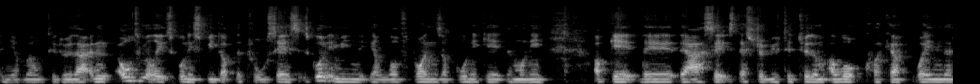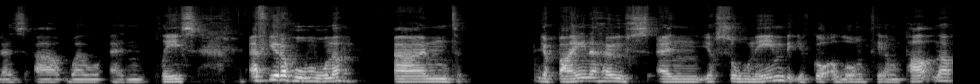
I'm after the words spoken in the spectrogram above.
in your will to do that. And ultimately it's going to speed up the process. It's going to mean that your loved ones are going to get the money or get the, the assets distributed to them a lot quicker when there is a will in place. If you're a homeowner and you're buying a house in your sole name, but you've got a long term partner,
